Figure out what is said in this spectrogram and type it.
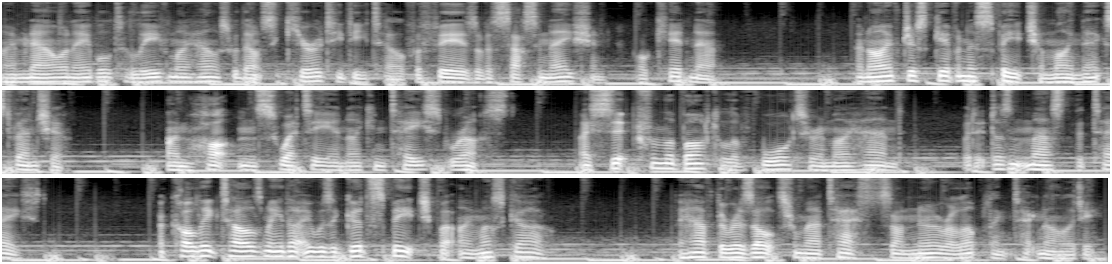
I am now unable to leave my house without security detail for fears of assassination or kidnap. And I've just given a speech on my next venture. I'm hot and sweaty and I can taste rust. I sip from the bottle of water in my hand, but it doesn't mask the taste. A colleague tells me that it was a good speech, but I must go. They have the results from our tests on neural uplink technology.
